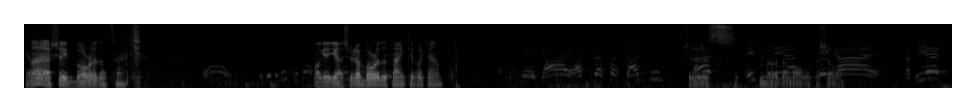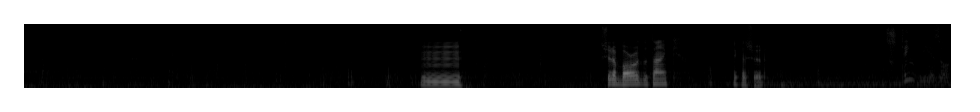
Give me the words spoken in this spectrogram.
Can I actually borrow the tank? Hey, ich hätte nicht gedacht. Okay, guys, should I borrow the tank if I can? Das ist mir egal. Hast du das verstanden? Should I just murder them all with the shovel? Hmm. Should I borrow the tank? I think I should. Stinkt mir so.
